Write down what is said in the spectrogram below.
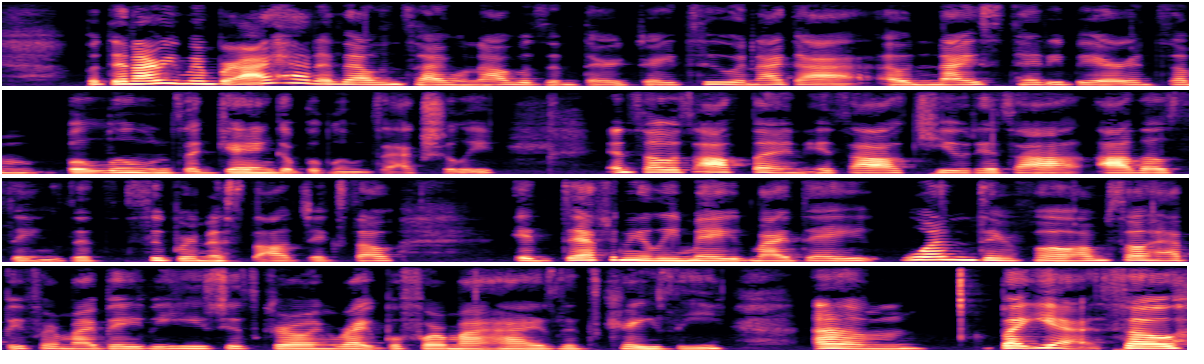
But then I remember I had a Valentine when I was in third grade too, and I got a nice teddy bear and some balloons, a gang of balloons actually. And so it's all fun, it's all cute, it's all all those things. It's super nostalgic. So it definitely made my day wonderful. I'm so happy for my baby. He's just growing right before my eyes. It's crazy. Um but yeah, so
